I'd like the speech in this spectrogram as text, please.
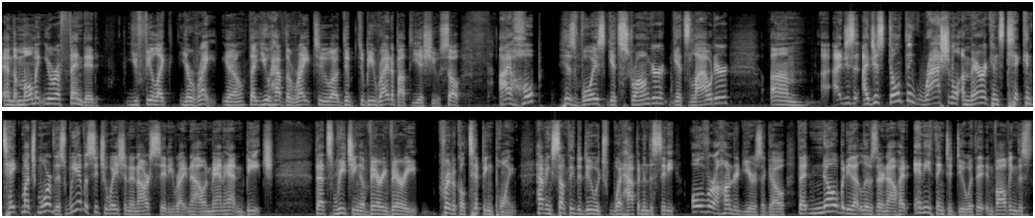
And the moment you're offended." You feel like you're right, you know, that you have the right to, uh, to to be right about the issue. So, I hope his voice gets stronger, gets louder. Um, I just, I just don't think rational Americans t- can take much more of this. We have a situation in our city right now in Manhattan Beach that's reaching a very, very critical tipping point, having something to do with what happened in the city over hundred years ago. That nobody that lives there now had anything to do with it, involving this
